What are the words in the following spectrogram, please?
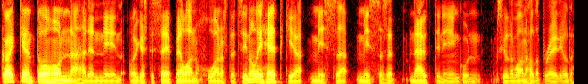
kaikkeen tohon nähden, niin oikeasti se ei pelannut huonosti. Et siinä oli hetkiä, missä, missä se näytti niin kuin siltä vanhalta Bradyltä.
